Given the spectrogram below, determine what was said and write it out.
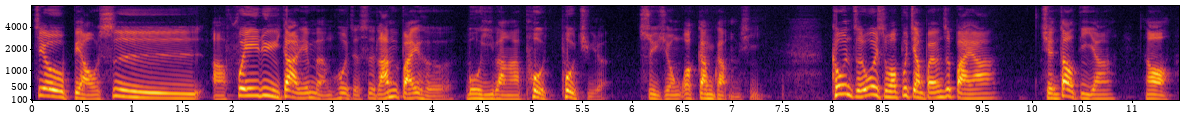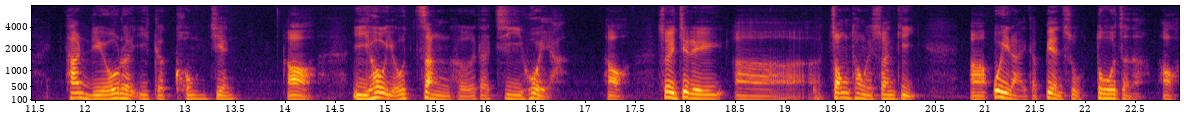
就表示啊，非绿大联盟或者是蓝白河无希望啊，破破局了。所以说我感觉不是。柯文哲为什么不讲百分之百啊？选到底啊？哦，他留了一个空间啊，哦，以后有整合的机会啊。哦，所以这里啊，呃，总统的选举。啊，未来的变数多着呢，哈、哦。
